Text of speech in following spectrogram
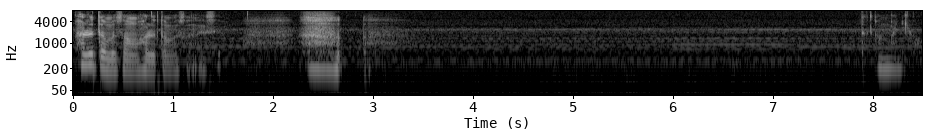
ハルタムさんはハルタムさんですよ。高まりを。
